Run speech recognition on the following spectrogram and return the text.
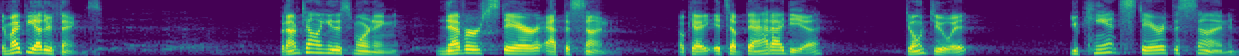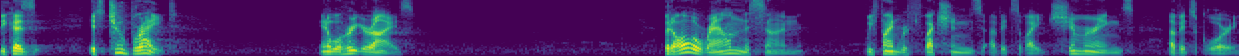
there might be other things. But I'm telling you this morning never stare at the sun. Okay, it's a bad idea. Don't do it. You can't stare at the sun because it's too bright and it will hurt your eyes. But all around the sun, we find reflections of its light, shimmerings of its glory.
